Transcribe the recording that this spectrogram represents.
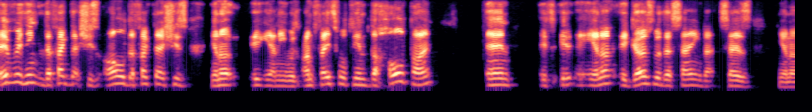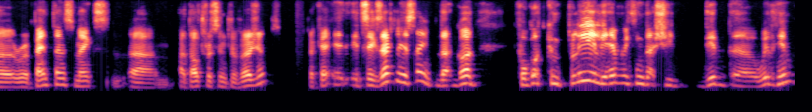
everything. The fact that she's old, the fact that she's, you know, and he was unfaithful to him the whole time, and it's, it, you know, it goes with the saying that says, you know, repentance makes um, adulterous into virgins. Okay, it, it's exactly the same. That God forgot completely everything that she did uh, with him,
